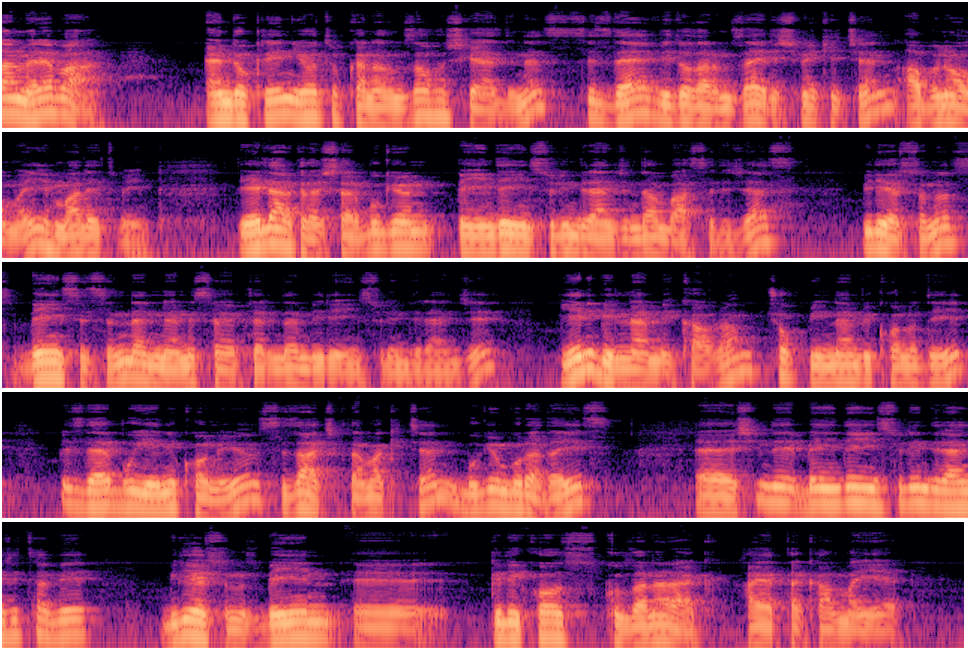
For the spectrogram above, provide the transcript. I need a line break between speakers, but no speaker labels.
Dostlar merhaba. Endokrin YouTube kanalımıza hoş geldiniz. Siz de videolarımıza erişmek için abone olmayı ihmal etmeyin. Değerli arkadaşlar bugün beyinde insülin direncinden bahsedeceğiz. Biliyorsunuz beyin sisinin en önemli sebeplerinden biri insülin direnci. Yeni bilinen bir kavram, çok bilinen bir konu değil. Biz de bu yeni konuyu size açıklamak için bugün buradayız. Ee, şimdi beyinde insülin direnci tabi biliyorsunuz beyin e, glikoz kullanarak hayatta kalmayı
